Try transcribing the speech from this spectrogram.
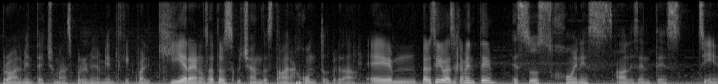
probablemente ha hecho más por el medio ambiente que cualquiera de nosotros escuchando esta vara juntos, ¿verdad? Em, pero sí, básicamente, esos jóvenes adolescentes sí,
